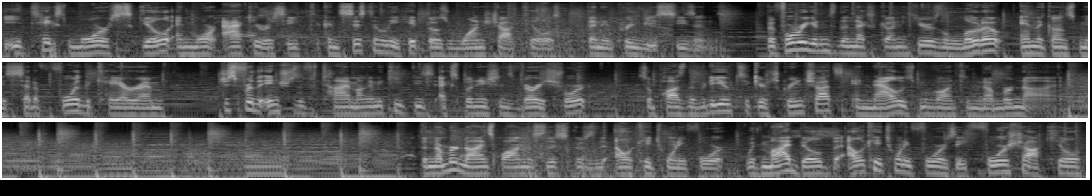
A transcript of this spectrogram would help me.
it, takes more skill and more accuracy to consistently hit those one-shot kills than in previous seasons. Before we get into the next gun, here's the loadout and the gunsmith setup for the KRM. Just for the interest of time, I'm going to keep these explanations very short, so pause the video, take your screenshots, and now let's move on to number 9. The number 9 spot on this list goes to the LK24. With my build, the LK24 is a 4-shot kill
